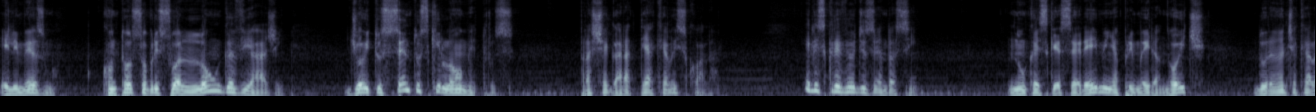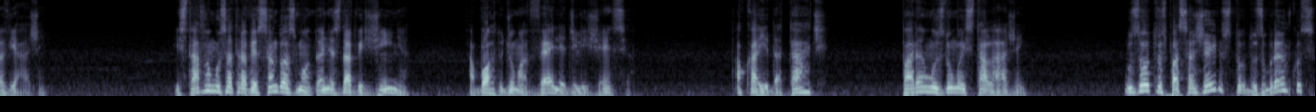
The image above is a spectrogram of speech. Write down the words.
Ele mesmo contou sobre sua longa viagem de 800 quilômetros para chegar até aquela escola. Ele escreveu dizendo assim: Nunca esquecerei minha primeira noite durante aquela viagem. Estávamos atravessando as montanhas da Virgínia a bordo de uma velha diligência. Ao cair da tarde, paramos numa estalagem. Os outros passageiros, todos brancos,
